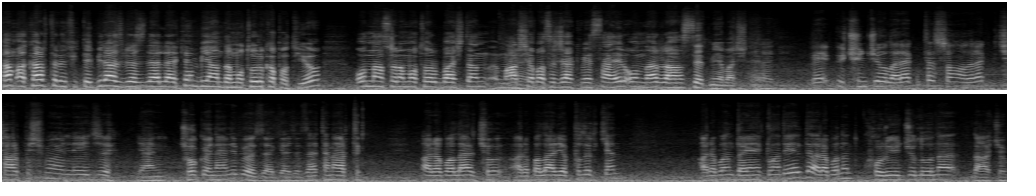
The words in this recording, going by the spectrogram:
Tam akar trafikte biraz biraz ilerlerken bir anda motoru kapatıyor. Ondan sonra motor baştan marşa Evet. basacak vesaire onlar rahatsız etmeye başlıyor. Evet. Ve üçüncü olarak da son olarak çarpışma önleyici. Yani çok önemli bir özellik. gerçekten. Zaten artık arabalar ço- arabalar yapılırken arabanın dayanıklılığına değil de arabanın koruyuculuğuna daha çok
